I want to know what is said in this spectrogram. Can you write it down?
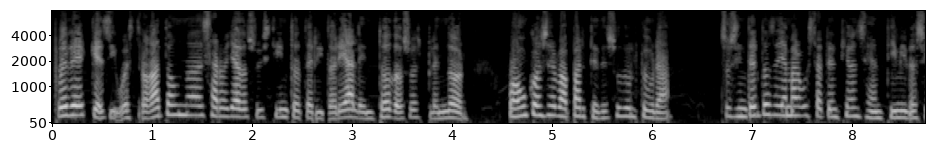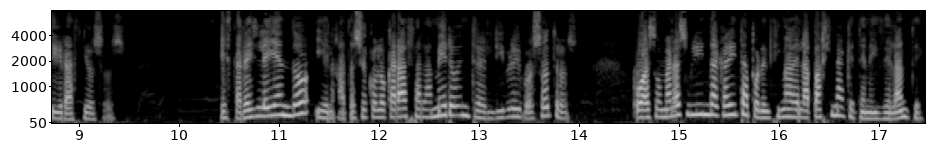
Puede que si vuestro gato aún no ha desarrollado su instinto territorial en todo su esplendor, o aún conserva parte de su dulzura, sus intentos de llamar vuestra atención sean tímidos y graciosos. Estaréis leyendo y el gato se colocará zalamero entre el libro y vosotros, o asomará su linda carita por encima de la página que tenéis delante.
